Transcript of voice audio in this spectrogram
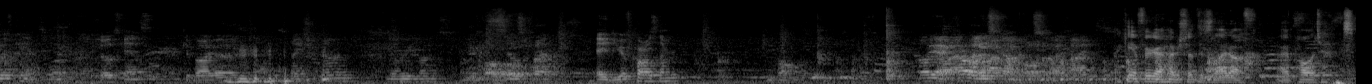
Show's canceled. Show's canceled. Goodbye, guys. Thanks for coming. No refunds. Sales fine. Hey, do you have Carl's number? Can you call him? Oh yeah, Carl is coming. I can't figure out how to shut this light off. I apologize.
